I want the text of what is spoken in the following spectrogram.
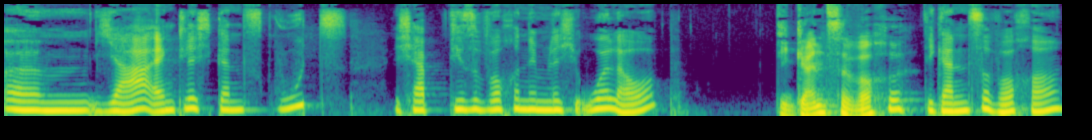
Ähm, ja, eigentlich ganz gut. Ich habe diese Woche nämlich Urlaub. Die ganze Woche? Die ganze Woche.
